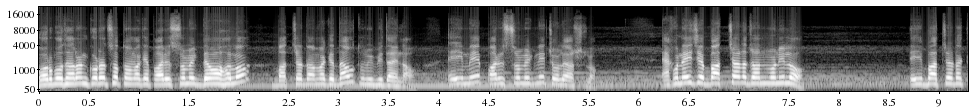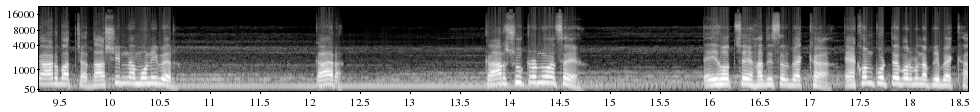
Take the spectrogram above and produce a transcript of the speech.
গর্ভধারণ করেছ, তোমাকে পারিশ্রমিক দেওয়া হলো, বাচ্চাটা আমাকে দাও, তুমি বিদায় নাও। এই মেয়ে পারিশ্রমিক নিয়ে চলে আসলো। এখন এই যে বাচ্চাটা জন্ম নিল এই বাচ্চাটা কার বাচ্চা, দাসীর না মনিবের? কার? কার শুক্রাণু আছে? এই হচ্ছে হাদিসের ব্যাখ্যা। এখন করতে পারবেন আপনি ব্যাখ্যা।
